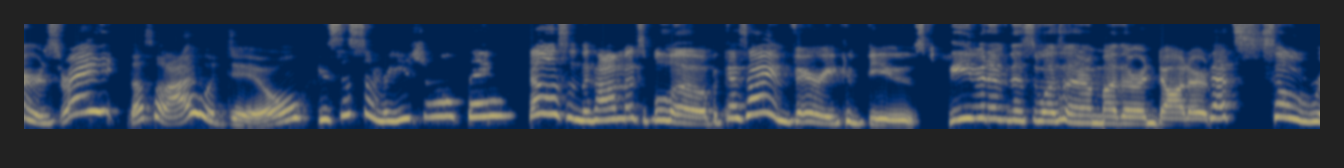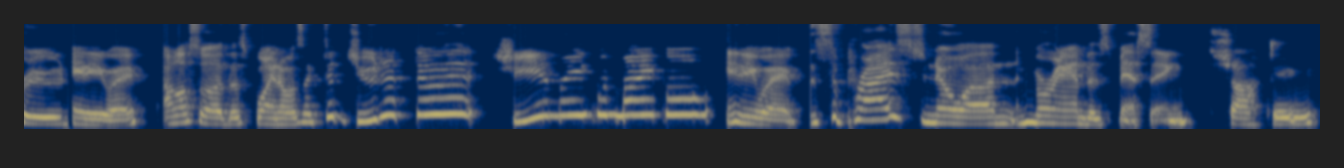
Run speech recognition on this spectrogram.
manners, right? That's what I would do. Is this a regional thing? Tell us in the comments below because I am very confused. Even if this wasn't a mother and daughter, that's so rude. Anyway, also at this point, I was like, did Judith do it? She in league with Michael? Anyway, surprised no one, Miranda's missing. Shocking.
